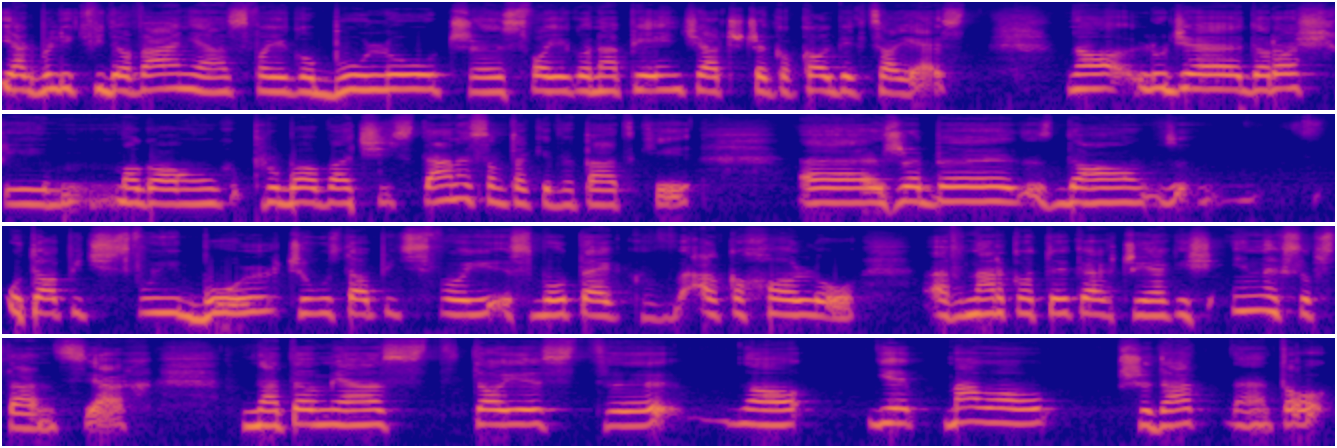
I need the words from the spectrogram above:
jakby likwidowania swojego bólu, czy swojego napięcia, czy czegokolwiek, co jest. No, ludzie dorośli mogą próbować, znane są takie wypadki, e, żeby no, utopić swój ból, czy utopić swój smutek w alkoholu, w narkotykach, czy jakichś innych substancjach. Natomiast to jest e, no, nie mało przydatne, to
